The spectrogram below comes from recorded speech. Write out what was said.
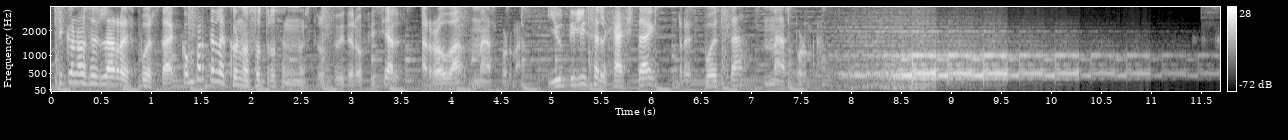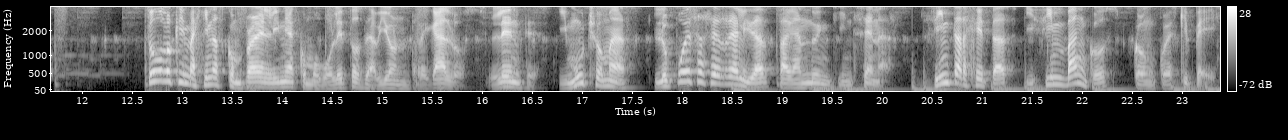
Si conoces la respuesta, compártela con nosotros en nuestro Twitter oficial, arroba más por más, y utiliza el hashtag respuesta más por más. Todo lo que imaginas comprar en línea como boletos de avión, regalos, lentes y mucho más, lo puedes hacer realidad pagando en quincenas, sin tarjetas y sin bancos con Quesky Pay.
